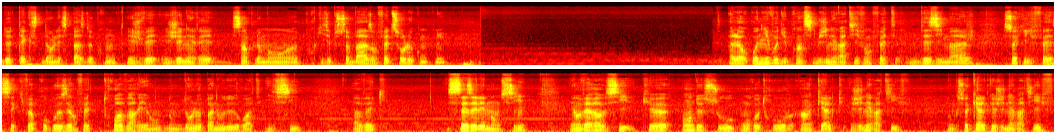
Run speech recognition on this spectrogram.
de texte dans l'espace de prompt et je vais générer simplement euh, pour qu'il se base en fait sur le contenu. Alors au niveau du principe génératif en fait des images, ce qu'il fait c'est qu'il va proposer en fait trois variantes, donc dans le panneau de droite ici, avec ces éléments-ci, et on verra aussi que en dessous on retrouve un calque génératif. Donc ce calque génératif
